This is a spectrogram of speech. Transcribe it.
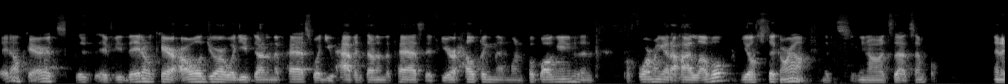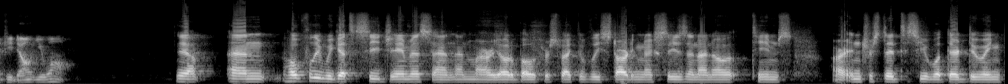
They don't care. It's if you, they don't care how old you are, what you've done in the past, what you haven't done in the past. If you're helping them win football games and performing at a high level, you'll stick around. It's you know it's that simple. And if you don't, you won't. Yeah, and hopefully we get to see Jameis and, and Mariota both respectively starting next season. I know teams are interested to see what they're doing.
